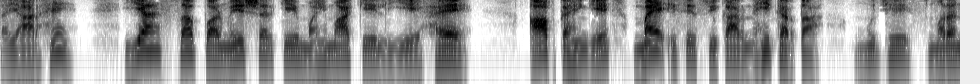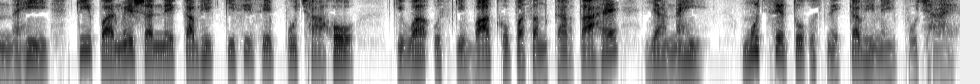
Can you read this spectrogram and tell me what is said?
तैयार हैं? यह सब परमेश्वर के महिमा के लिए है। आप कहेंगे, मैं इसे स्वीकार नहीं करता। मुझे स्मरण नहीं कि परमेश्वर ने कभी किसी से पूछा हो कि वह उसकी बात को पसंद करता है या नहीं। मुझसे तो उसने कभी नहीं पूछा है।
